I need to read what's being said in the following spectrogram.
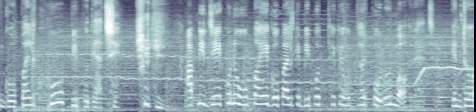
গোপাল খুব বিপদে আছে। সে কি? আপনি যে কোনো উপায়ে গোপালকে বিপদ থেকে উদ্ধার করুন মহারাজ। কিন্তু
